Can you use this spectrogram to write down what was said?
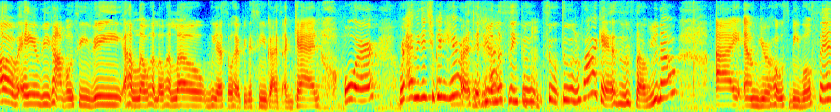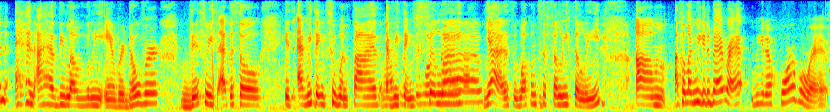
of A and B Convo TV. Hello, hello, hello. We are so happy to see you guys again. Or we're happy that you can hear us if you're listening through to, through the podcast and stuff, you know? I am your host, B. Wilson, and I have the lovely Amber Dover. This week's episode is Everything 215, Everything Philly. Yes, welcome to Philly, Philly. Um, I feel like we get a bad rap. We get a horrible rap.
